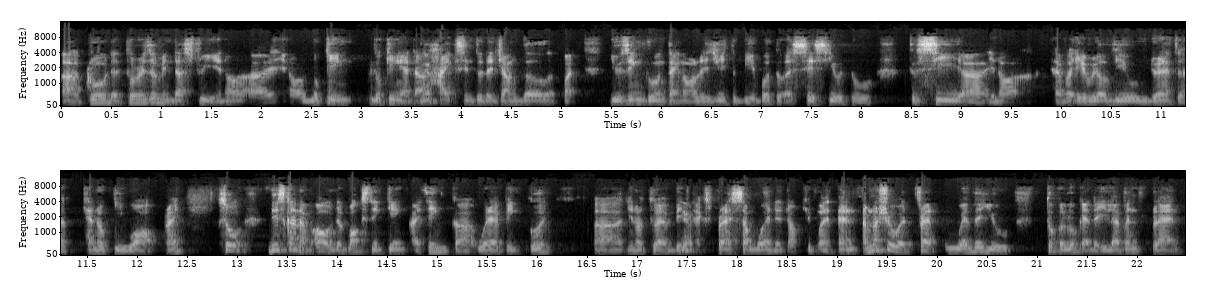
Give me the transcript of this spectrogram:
uh, grow the tourism industry. You know, uh, you know, looking looking at uh, yep. hikes into the jungle, but using drone technology to be able to assist you to to see, uh, you know, have an aerial view. You don't have to have canopy walk, right? So this kind of out of the box thinking, I think, uh, would have been good. Uh, you know, to have been yep. expressed somewhere in the document. And I'm not sure, Fred, whether you took a look at the 11th plan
